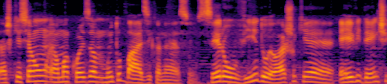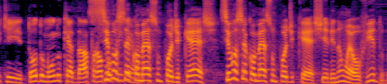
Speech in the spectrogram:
Eu acho que isso é, um, é uma coisa muito básica, né? Assim, ser ouvido, eu acho que é, é evidente que todo mundo quer dar a própria Se você opinião. começa um podcast, se você começa um podcast e ele não é ouvido,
